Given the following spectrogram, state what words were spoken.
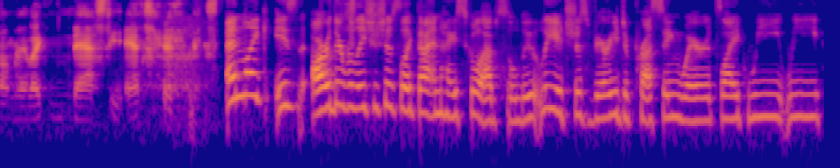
on my like nasty antics. And like is are there relationships like that in high school? Absolutely. It's just very depressing where it's like we we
